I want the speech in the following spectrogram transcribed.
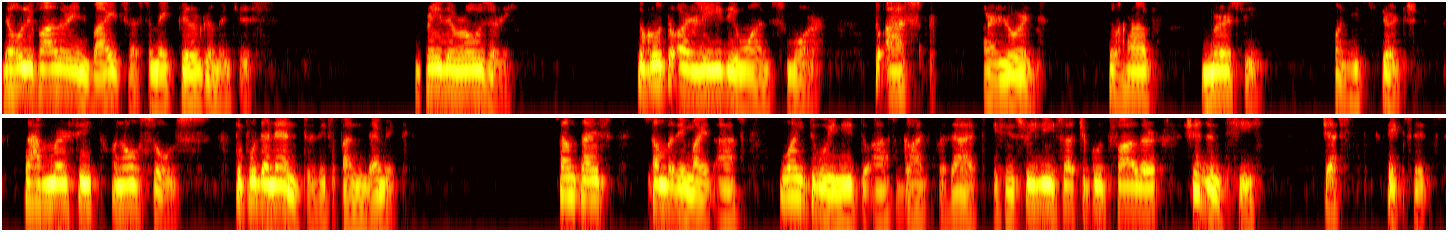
The Holy Father invites us to make pilgrimages, pray the Rosary, to go to Our Lady once more, to ask our Lord to have mercy on His church, to have mercy on all souls, to put an end to this pandemic. Sometimes somebody might ask, why do we need to ask God for that? If He's really such a good Father, shouldn't He just fix it?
